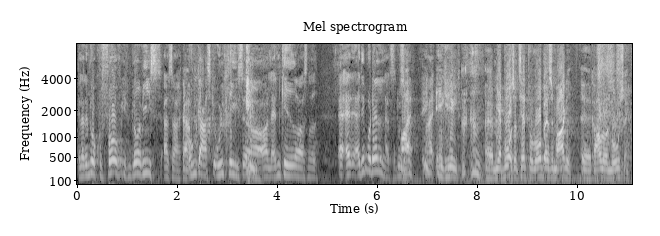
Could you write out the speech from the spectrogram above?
eller dem, du har kunne få i den blå avis, altså ja. ungarske uldgrise og, og landgeder og sådan noget. Er, er, er det modellen, altså? Du Nej, siger- ikke, ikke helt. øh, men jeg bor så tæt på Vorbasse Marked, øh, Gravlund Mose. Ikke?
